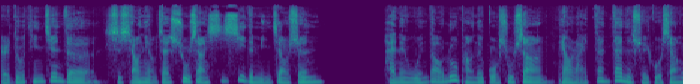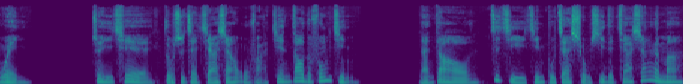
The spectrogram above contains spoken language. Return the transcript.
耳朵听见的是小鸟在树上细细的鸣叫声，还能闻到路旁的果树上飘来淡淡的水果香味。这一切都是在家乡无法见到的风景。难道自己已经不在熟悉的家乡了吗？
